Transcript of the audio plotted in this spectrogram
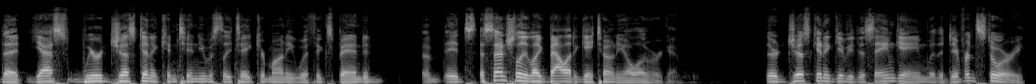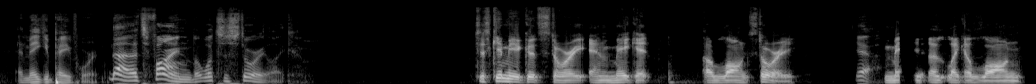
that, yes, we're just going to continuously take your money with expanded. Uh, it's essentially like Ballad of Gay Tony all over again. They're just going to give you the same game with a different story and make you pay for it. No, that's fine, but what's the story like? Just give me a good story and make it a long story. Yeah. Make it a, like a long,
